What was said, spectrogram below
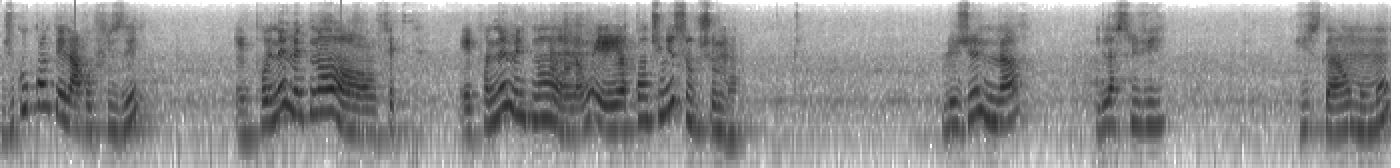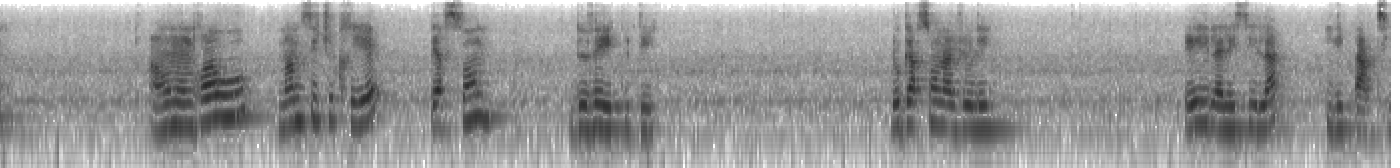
Du coup, quand elle a refusé, elle prenait maintenant, elle prenait maintenant là où et elle a continué son chemin. Le jeune là, il l'a suivi jusqu'à un moment, à un endroit où, même si tu criais, personne devait écouter. Le garçon l'a violé et il l'a laissé là il est parti.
